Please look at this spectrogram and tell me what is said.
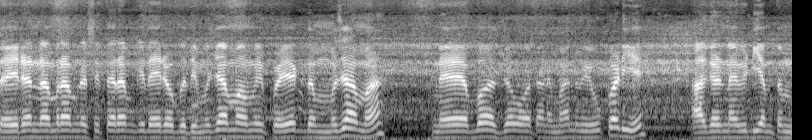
દૈરન રામ રામ ને સીતારામ કી દૈરો બધી મજામાં. અમે પણ એકદમ મજામાં. ને બસ જવો અટાણે માંડવી ઉપાડીએ. આગળના વિડીયામાં તમે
